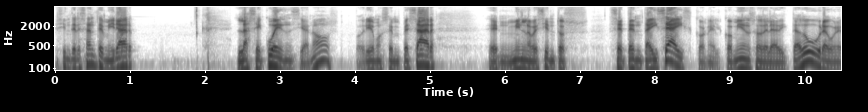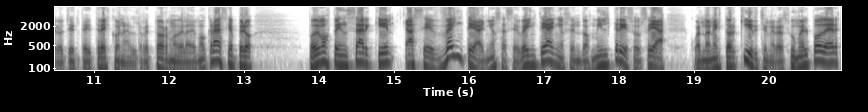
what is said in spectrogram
Es interesante mirar la secuencia, ¿no? Podríamos empezar en 1976 con el comienzo de la dictadura o en el 83 con el retorno de la democracia, pero podemos pensar que hace 20 años, hace 20 años, en 2003, o sea, cuando Néstor Kirchner asume el poder,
